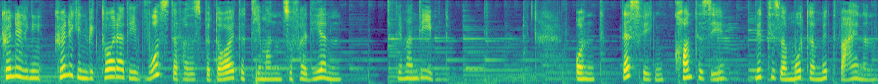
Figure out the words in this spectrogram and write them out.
Königin, Königin Victoria, die wusste, was es bedeutet, jemanden zu verlieren, den man liebt. Und deswegen konnte sie mit dieser Mutter mitweinen.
